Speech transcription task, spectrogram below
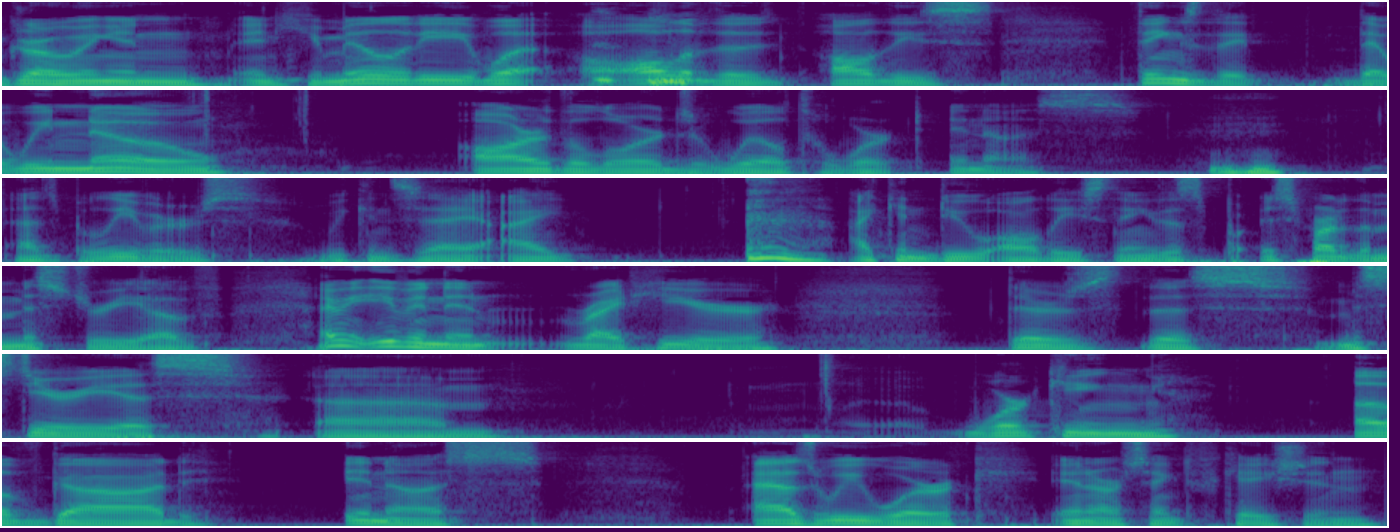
growing in in humility. What all of the all these things that that we know are the Lord's will to work in us as believers. We can say, I I can do all these things. It's, it's part of the mystery of. I mean, even in right here, there's this mysterious um, working of God in us as we work in our sanctification.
